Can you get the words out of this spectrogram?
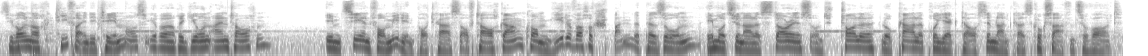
Sie wollen noch tiefer in die Themen aus Ihrer Region eintauchen? Im CNV Medien Podcast auf Tauchgang kommen jede Woche spannende Personen, emotionale Stories und tolle lokale Projekte aus dem Landkreis Cuxhaven zu Wort.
